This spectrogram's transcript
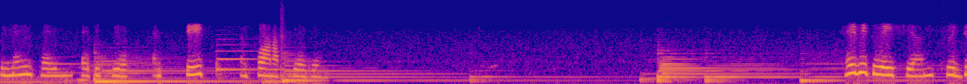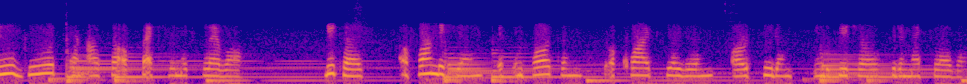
to maintain attitude and speech in front of children. Habituation to do good can also affect the next level because a foundation is important to acquire children or students in the future to the next level.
